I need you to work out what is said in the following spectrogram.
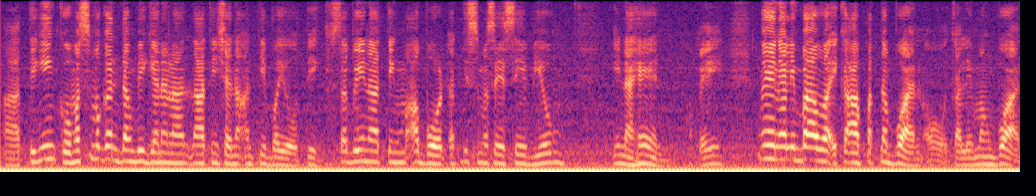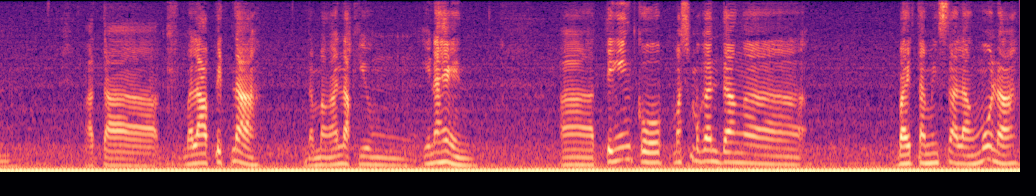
Ah, tingin ko mas magandang bigyan na na- natin siya ng antibiotic. Sabihin nating ma-abort at least masasave yung inahin. Okay? Ngayon halimbawa ikaapat na buwan o ikalimang buwan at ah, malapit na ng mga anak yung inahin. ah, tingin ko mas magandang ah, vitamins na lang muna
